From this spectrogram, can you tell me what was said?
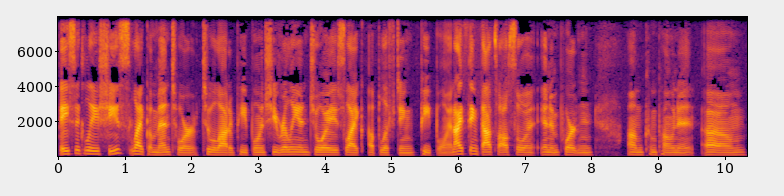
basically she's like a mentor to a lot of people, and she really enjoys like uplifting people, and I think that's also an important um, component. Um,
